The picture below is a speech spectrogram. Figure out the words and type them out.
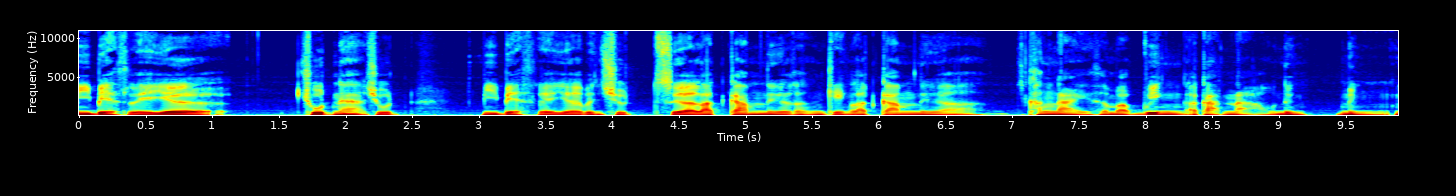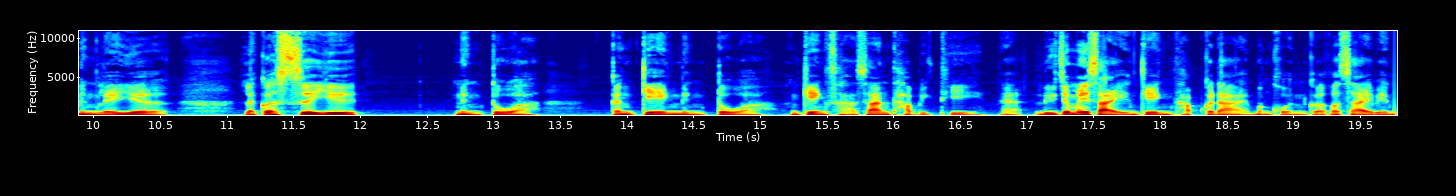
มี base layer ชุดนะชุดมี base layer เป็นชุดเสื้อรัดกล้ามเนื้อกับกางเกงรัดกล้ามเนื้อข้างในสำหรับวิ่งอากาศหนาว1 1 1 layer แล้วก็เสื้อยืด 1 ตัว กางเกง1ตัวกางเกงขาสั้นทับอีกทีนะหรือจะไม่ใส่กางเกงทับก็ได้ บางคนก็ก็ใส่เป็น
